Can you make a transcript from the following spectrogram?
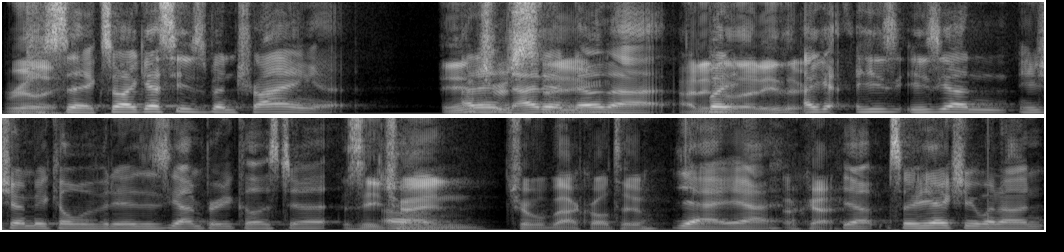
really sick. So I guess he's been trying it. I interesting. didn't, I didn't know that. I didn't But know that either. I got, he's he's gotten. He showed me a couple of videos. He's gotten pretty close to it. Is he Um, trying triple back roll too? Yeah, yeah. Okay. Yep. So he actually went on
